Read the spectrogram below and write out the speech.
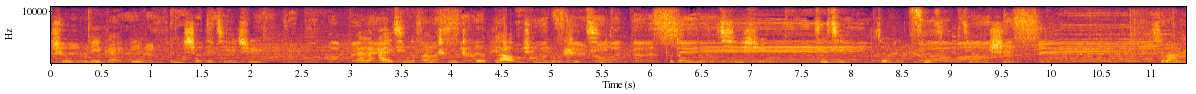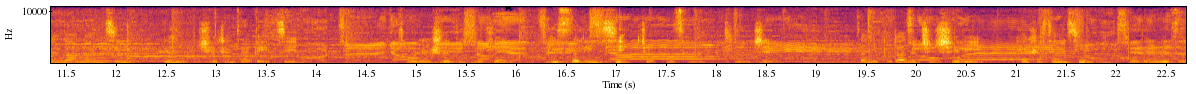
却无力改变分手的结局。买了爱情的返程车票，却没有日期。不懂你的期许，自己做着自己的坚持。希望扔到南极，人却站在北极。从认识的第一天，彼此的联系就不曾停止。在你不断的支持里，开始相信以后的日子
